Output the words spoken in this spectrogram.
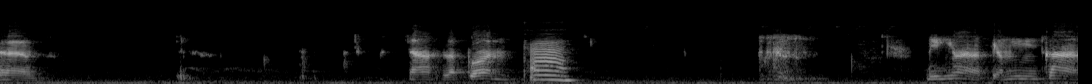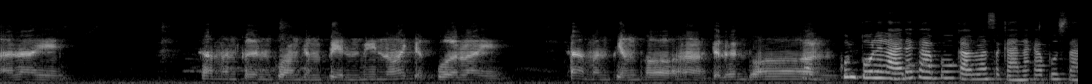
อ่า จ้าแล้วก่อนค่ะ มีว่าจะมีค่าอะไร ถ้ามันเกินความจำเป็น มีน้อยจะกลัวอะไร ถ้ามันเพียงพออ่าเจะเล่นบอลคุณปูหลายๆนะคะปูกรารวัสการนะคะ ปูสา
